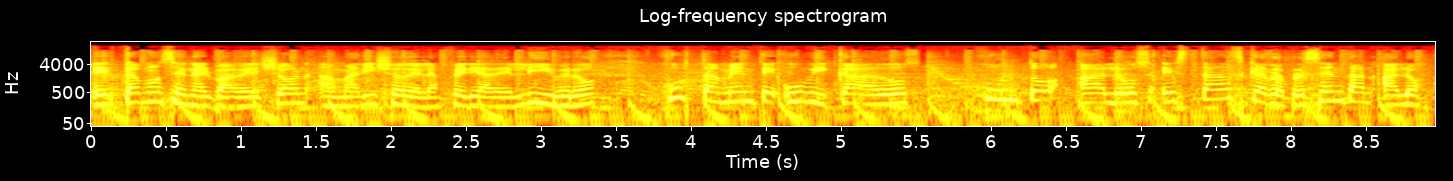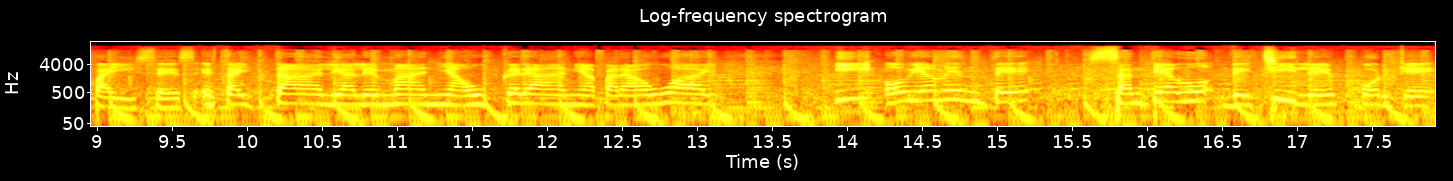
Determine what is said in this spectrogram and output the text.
Estamos en el pabellón amarillo de la Feria del Libro, justamente ubicados junto a los stands que representan a los países. Está Italia, Alemania, Ucrania, Paraguay y obviamente Santiago de Chile, porque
